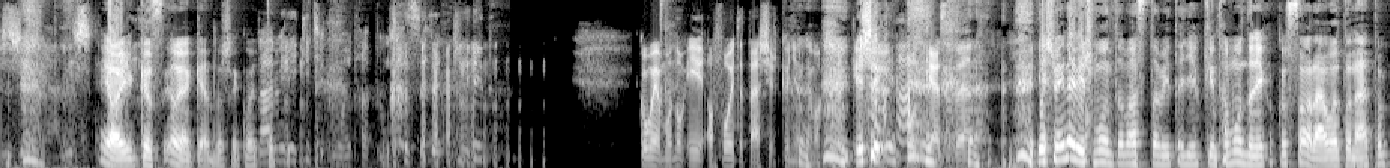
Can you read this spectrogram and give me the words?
ez zseniális. Jaj, kösz, olyan kedvesek vagytok. még egy kicsit oldhatunk a szeretlét. Komolyan mondom, én a folytatásért könyörgöm a következő És- podcastben. És még nem is mondtam azt, amit egyébként, ha mondanék, akkor szarrá voltanátok.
